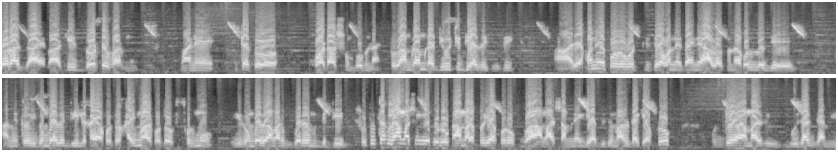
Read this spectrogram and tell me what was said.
ধরা যায় বা কি ধরতে পারব? মানে এটা তো হওয়াটা সম্ভব না তবে আমরা আমরা ডিউটি দেওয়া যাইতেছি। আর এখন পরবর্তীতে এখন তাই নিয়ে আলোচনা করল যে, আমি তো এরকম ভাবে ডিল খাই কত খাইমো আর কত চলমু এরকম ভাবে আমার ঘরের মধ্যে ডিল শুধু থাকলে আমার সঙ্গে করুক, আমার কইয়া করুক বা আমার সামনে গিয়া দুজন মানুষ ডাকিয়া করুক আমার বুঝাক যে আমি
